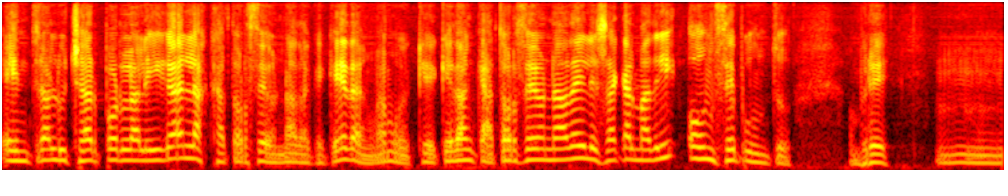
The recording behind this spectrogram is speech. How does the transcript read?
entra a luchar por la liga en las 14 jornadas que quedan. Vamos, que quedan 14 jornadas y le saca al Madrid 11 puntos. Hombre, Mm,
